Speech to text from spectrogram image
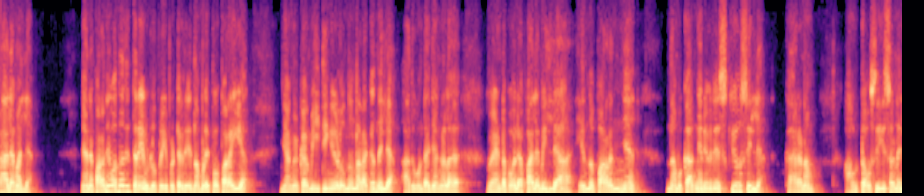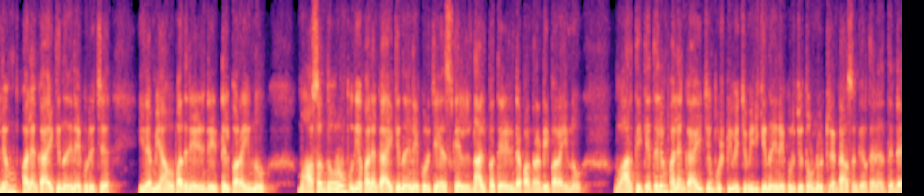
കാലമല്ല. ഞാൻ പറഞ്ഞു വന്നത് ഇത്രയേ ഉള്ളൂ പ്രിയപ്പെട്ടവരെ. നമ്മളിപ്പോൾ പറയുക ഞങ്ങൾക്ക് മീറ്റിങ്ങുകളൊന്നും നടക്കുന്നില്ല. അതുകൊണ്ട് ഞങ്ങൾ വേണ്ട പോലെ ഫലമില്ല എന്ന് പറഞ്ഞ് നമുക്ക് അങ്ങനെ ഒരു എക്സ്ക്യൂസ് ഇല്ല. കാരണം ഔട്ട് ഓഫ് സീസണിലും ഫലം കായ്ക്കുന്നതിനെക്കുറിച്ച് ഇരമ്യാവ് പതിനേഴിന്റെ എട്ടിൽ പറയുന്നു മാസം തോറും പുതിയ ഫലം കായ്ക്കുന്നതിനെക്കുറിച്ച് എസ്കെൽ നാൽപ്പത്തേഴിന്റെ പന്ത്രണ്ടിൽ പറയുന്നു. വാർദ്ധക്യത്തിലും ഫലം കായ്ച്ചും പുഷ്ടി വെച്ചും ഇരിക്കുന്നതിനെക്കുറിച്ച് തൊണ്ണൂറ്റി രണ്ടാം സങ്കീർത്തനത്തിന്റെ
